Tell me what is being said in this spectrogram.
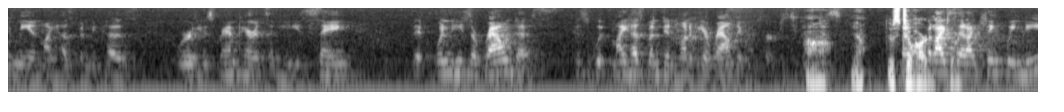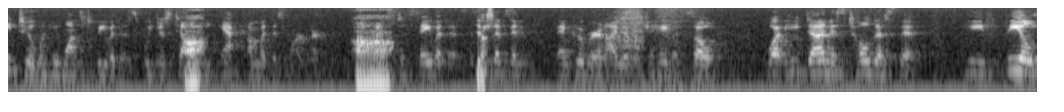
to me and my husband because we're his grandparents, and he's saying that when he's around us, because my husband didn't want to be around him at first. He was Ah, just yeah. It was too hard. But I too hard. said, I think we need to when he wants to be with us. We just tell Ah. him he can't come with his partner. He Ah. has to stay with us. Yes. He lives in Vancouver and I live in Chehalis. So what he done is told us that he feels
